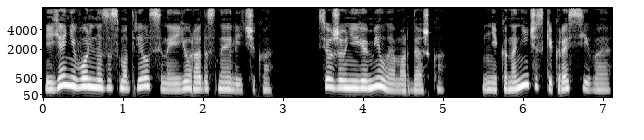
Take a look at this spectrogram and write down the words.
и я невольно засмотрелся на ее радостное личико. Все же у нее милая мордашка. Не канонически красивая,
